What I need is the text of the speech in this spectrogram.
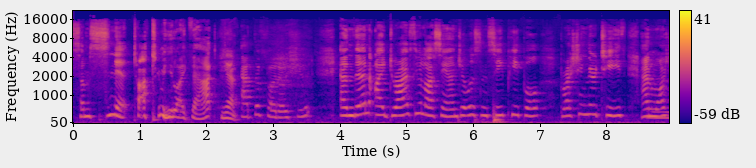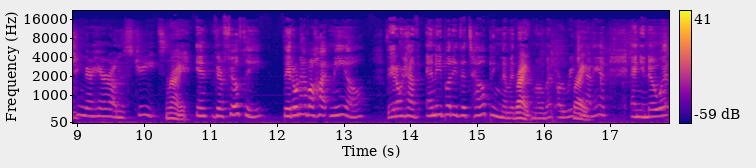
some snit talk to me like that Yeah. at the photo shoot. And then I drive through Los Angeles and see people brushing their teeth and mm-hmm. washing their hair on the streets Right. in they're filthy. They don't have a hot meal. They don't have anybody that's helping them at Right. that moment or reaching Right. out hand. And you know what?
